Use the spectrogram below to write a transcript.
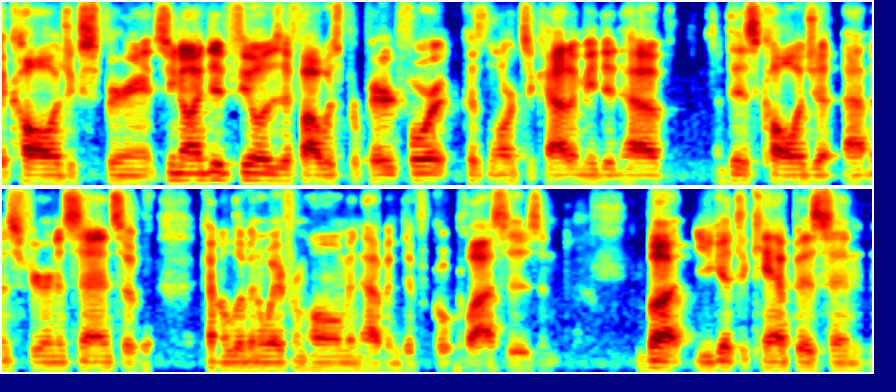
the college experience. You know, I did feel as if I was prepared for it because Lawrence Academy did have this college atmosphere in a sense of kind of living away from home and having difficult classes. And but you get to campus and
